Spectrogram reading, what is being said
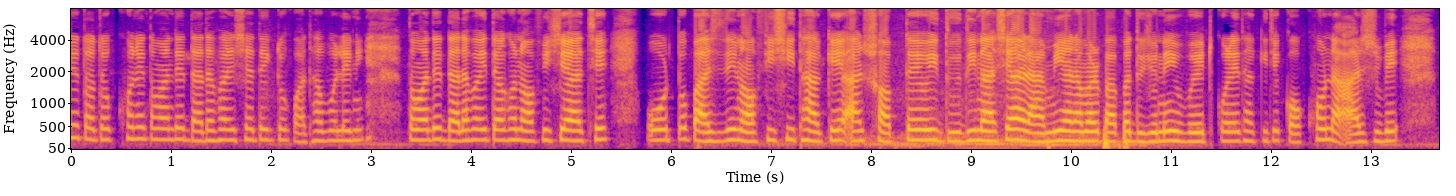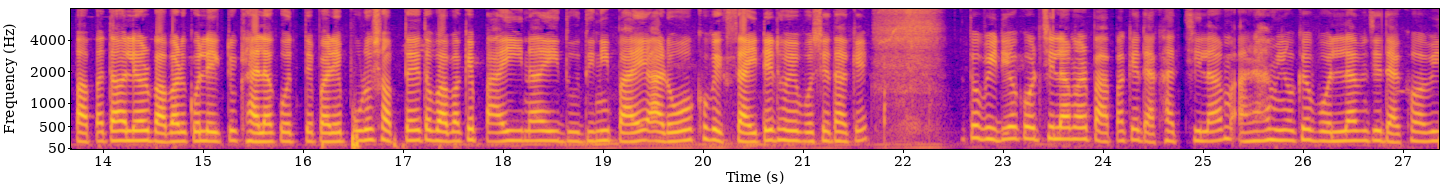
যে ততক্ষণে তোমাদের দাদাভাইয়ের সাথে একটু কথা বলে নিই। তোমাদের দাদাভাই তো এখন অফিসে আছে, ওর তো পাঁচ দিন অফিসই থাকে, আর সপ্তাহে ওই দুদিন আসে। আর আমি আর আমার পাপা দুজনেই ওয়েট করে থাকি যে কখন আসবে। পাপা তাহলে ওর বাবার কোলে একটু খেলা করতে পারে। পুরো সপ্তাহে তো বাবাকে পাই না, এই দুদিনই পায়। আর ও খুব এক্সাইটেড হয়ে বসে থাকে। তো ভিডিও করছিলাম আর পাপাকে দেখাচ্ছিলাম আর আমি ওকে বললাম যে, দেখো, আমি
